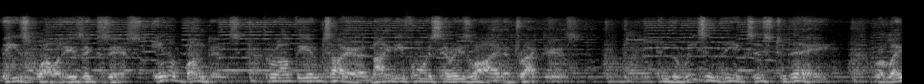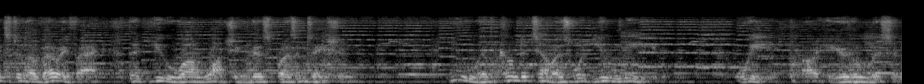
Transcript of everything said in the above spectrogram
These qualities exist in abundance throughout the entire 94 series line of tractors. And the reason they exist today relates to the very fact that you are watching this presentation. You have come to tell us what you need. We are here to listen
